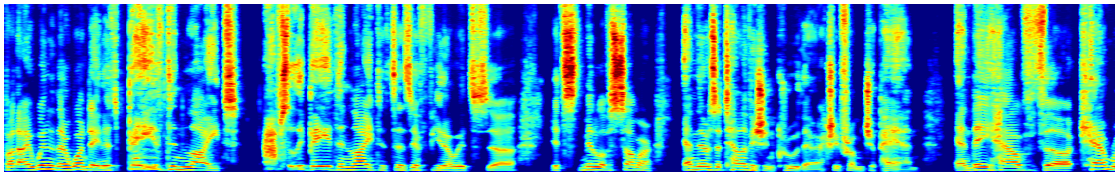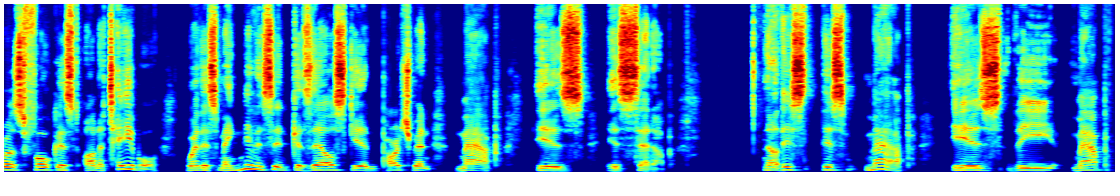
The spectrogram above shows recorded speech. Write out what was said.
But I went in there one day, and it's bathed in light absolutely bathed in light. It's as if you know it's uh, it's middle of summer, and there's a television crew there actually from Japan, and they have the cameras focused on a table where this magnificent gazelle skin parchment map is is set up. Now this this map is the map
